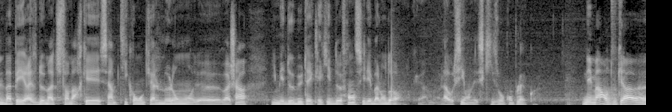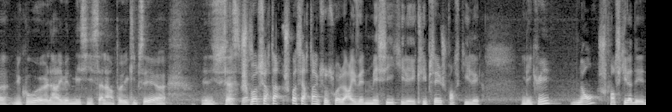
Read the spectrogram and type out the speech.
Mbappé, il reste deux matchs sans marquer, c'est un petit con qui a le melon, euh, machin. Il met deux buts avec l'équipe de France, il est ballon d'or. Euh, là aussi, on est schizo complet. Quoi. Neymar, en tout cas, euh, du coup, l'arrivée de Messi, ça l'a un peu éclipsé. je ne suis, pas certain, je suis pas certain que ce soit l'arrivée de Messi qui l'ait éclipsé. Je pense qu'il est. Il est cuit? Non, je pense qu'il a des,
